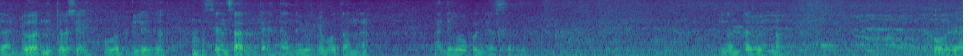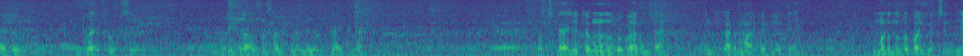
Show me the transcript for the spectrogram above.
దాని డోర్ని తోసే ఓపిక లేదు. సెన్సార్ ఉంటే దాని దగ్గరికి పోతాను అది ఓపెన్ చేస్తుంది. ఇదంతా కూడా కూరగాయలు డ్రై ఫ్రూట్స్ ఇంటికి కావాల్సిన సరుకులు అన్నీ దొరుకుతాయి ఇక్కడ. పుచ్చకాయ తొమ్మిది వందల రూపాయలు అంట ఇంటికాడ మార్కెట్లో అయితే మూడు వందల రూపాయలకి వచ్చింది.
